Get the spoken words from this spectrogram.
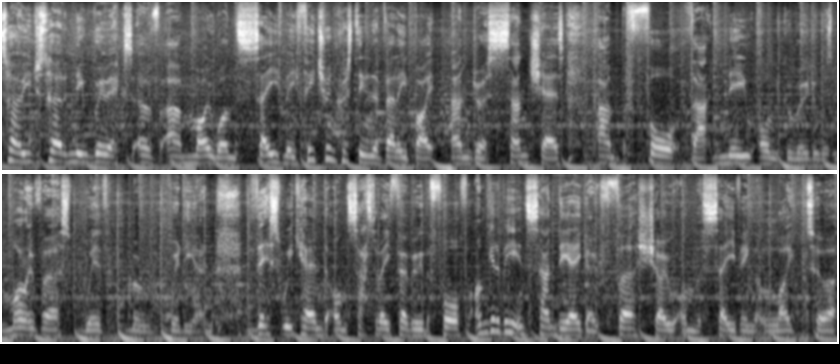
So you just heard a new remix of uh, My One Save Me featuring Christina Novelli by Andres Sanchez. And before that, new on Garuda was Monoverse with Meridian. This weekend on Saturday, February the 4th, I'm going to be in San Diego, first show on the Saving Light Tour.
